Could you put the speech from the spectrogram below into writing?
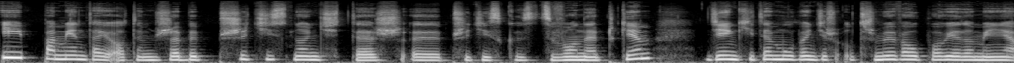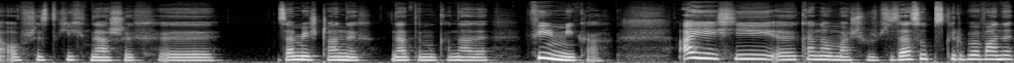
I pamiętaj o tym, żeby przycisnąć też y, przycisk z dzwoneczkiem. Dzięki temu będziesz otrzymywał powiadomienia o wszystkich naszych y, zamieszczanych na tym kanale filmikach. A jeśli y, kanał masz już zasubskrybowany,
